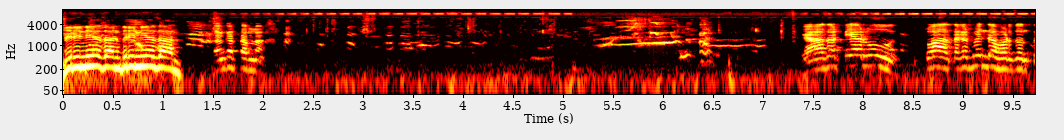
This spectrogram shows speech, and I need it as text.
বিড়ি নিয়ে যান বিড়ি নিয়ে যান। দান করতাম না। হাজার টিয়া রুজ চল তাকে সন্ধ্যা পর্যন্ত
